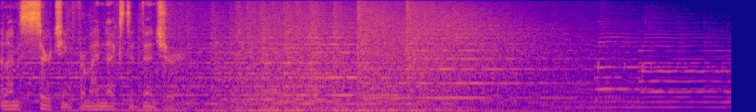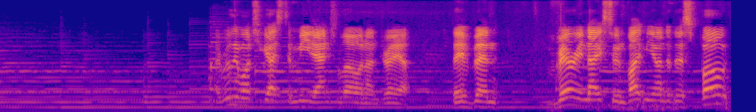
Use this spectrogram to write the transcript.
and I'm searching for my next adventure. I really want you guys to meet Angelo and Andrea. They've been very nice to invite me onto this boat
